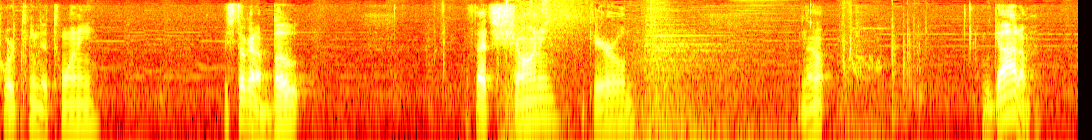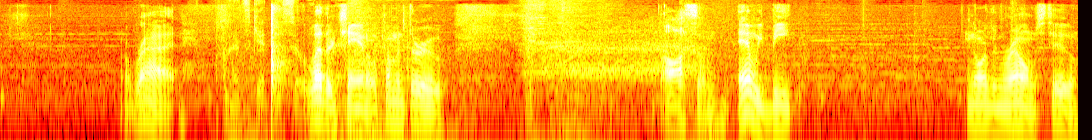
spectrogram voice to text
14 to 20. We still got a boat. If that's Shani, Geralt. No. We got him. All right. Let's get this over. Weather. Channel coming through. Awesome. And we beat Northern Realms too.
